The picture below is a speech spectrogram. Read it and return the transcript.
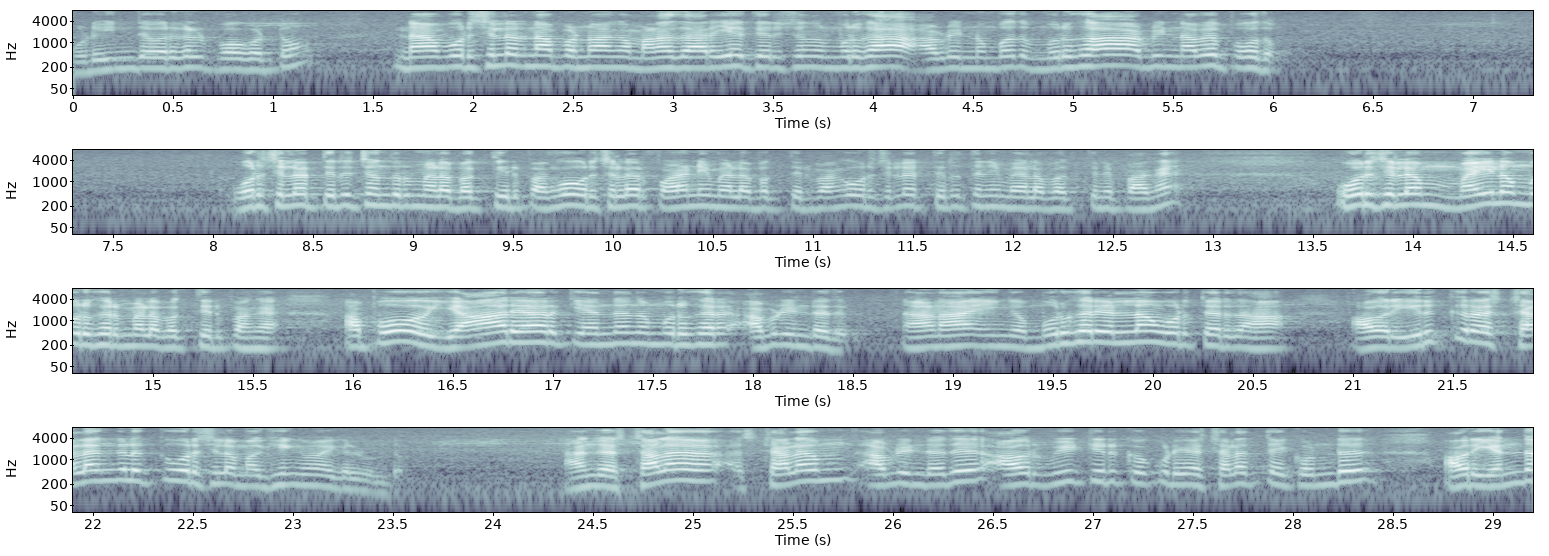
முடிந்தவர்கள் போகட்டும். நான் ஒரு சிலர் என்ன பண்ணுவாங்க? மனதாரையே திருச்செந்தூர் முருகா அப்படின்னும் போது முருகா அப்படின்னாவே போதும். ஒரு சிலர் திருச்செந்தூர் மேலே பக்தி இருப்பாங்க ஒரு சிலர் பழனி மேலே பக்தி இருப்பாங்க ஒரு சிலர் திருத்தணி மேலே பக்தி இருப்பாங்க ஒரு சிலர் மயிலம் முருகர் மேலே பக்தி இருப்பாங்க. அப்போது யார் யாருக்கு எந்தெந்த முருகர் அப்படின்றது. ஆனால் இங்கே முருகர் எல்லாம் ஒருத்தர் தான். அவர் இருக்கிற ஸ்தலங்களுக்கு ஒரு சில மகிமைகள் உண்டு. அந்த ஸ்தல ஸ்தலம் அப்படின்றது அவர் வீட்டிருக்கக்கூடிய ஸ்தலத்தை கொண்டு அவர் எந்த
